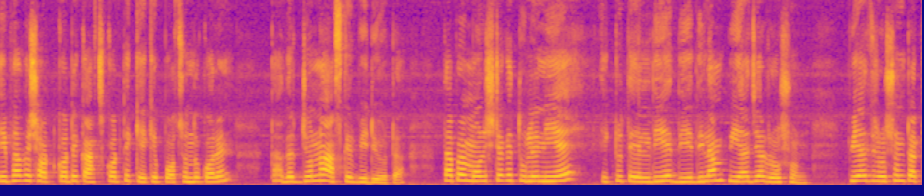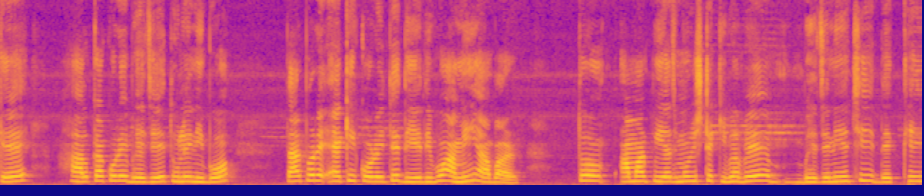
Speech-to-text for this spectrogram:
এইভাবে শর্টকাটে কাজ করতে কে কে পছন্দ করেন তাদের জন্য আজকের ভিডিওটা। তারপর মরিচটাকে তুলে নিয়ে একটু তেল দিয়ে দিয়ে দিলাম পেঁয়াজ আর রসুন। পেঁয়াজ রসুনটাকে হালকা করে ভেজে তুলে নিব। তারপরে একই কড়াইতে দিয়ে দিব আমি আবার। তো আমার পেঁয়াজ মরিচটা কীভাবে ভেজে নিয়েছি দেখেই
